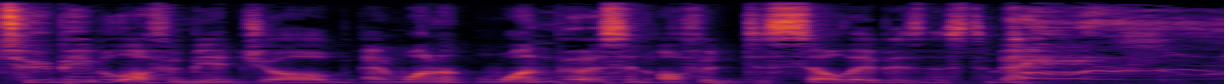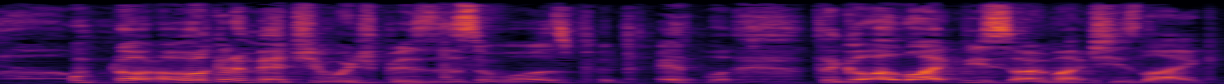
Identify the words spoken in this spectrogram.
two people offered me a job, and one one person offered to sell their business to me. I'm not. I'm not going to mention which business it was, but they, the guy liked me so much. He's like,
